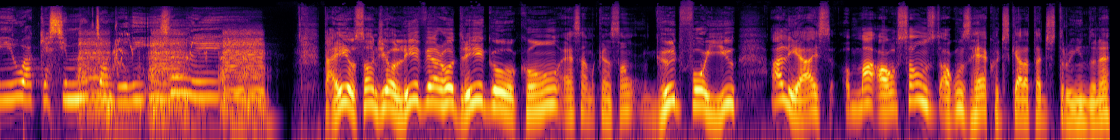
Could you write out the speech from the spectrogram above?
you, I guess you moved on really easily. Tá aí o som de Olivia Rodrigo com essa canção Good For You. Aliás, só uns, alguns recordes que ela está destruindo, né?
